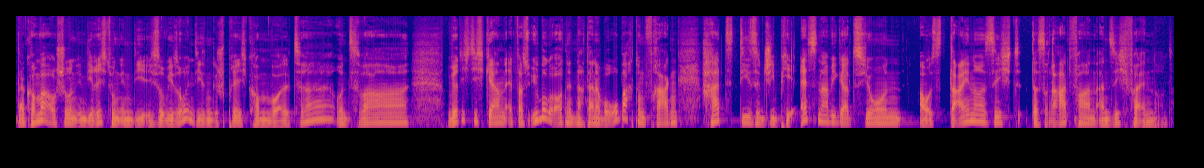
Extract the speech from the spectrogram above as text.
Da kommen wir auch schon in die Richtung, in die ich sowieso in diesem Gespräch kommen wollte. Und zwar würde ich dich gern etwas übergeordnet nach deiner Beobachtung fragen. Hat diese GPS-Navigation aus deiner Sicht das Radfahren an sich verändert?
